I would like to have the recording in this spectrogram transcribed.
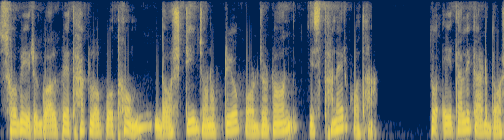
ছবির গল্পে থাকল প্রথম দশটি জনপ্রিয় পর্যটন স্থানের কথা। তো এই তালিকার দশ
